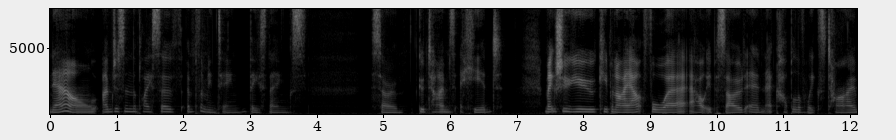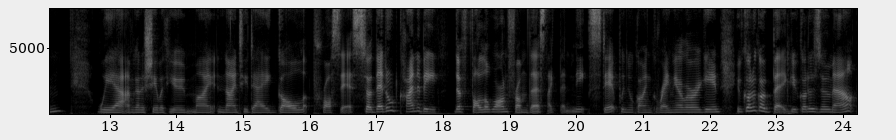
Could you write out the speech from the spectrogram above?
now I'm just in the place of implementing these things. So, good times ahead. Make sure you keep an eye out for our episode in a couple of weeks' time, where I'm going to share with you my 90 day goal process. So, that'll kind of be the follow on from this, like the next step when you're going granular again, you've got to go big. You've got to zoom out,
